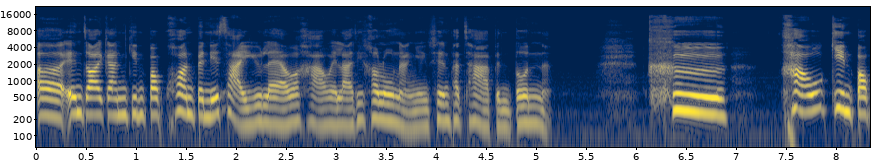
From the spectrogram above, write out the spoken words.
เอ่อ enjoy การกินป๊อปคอร์นเป็นนิสัยอยู่แล้วอะค่ะ เวลาที่เข้าโรงหนังอย่างเช่นพัชชาเป็นต้นน่ะ คือ เขากินป๊อป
